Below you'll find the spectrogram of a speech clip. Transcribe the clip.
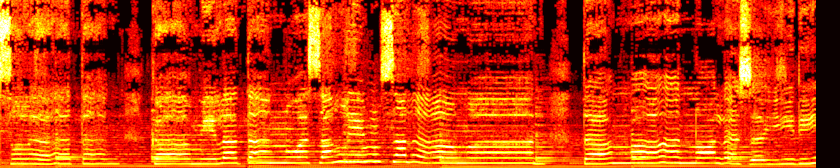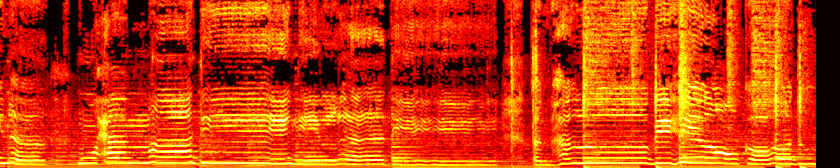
solatan Kamilatan wasalim salaman Taman ala Sayyidina Muhammadin Alladhi Tanhalu bihil uqadu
